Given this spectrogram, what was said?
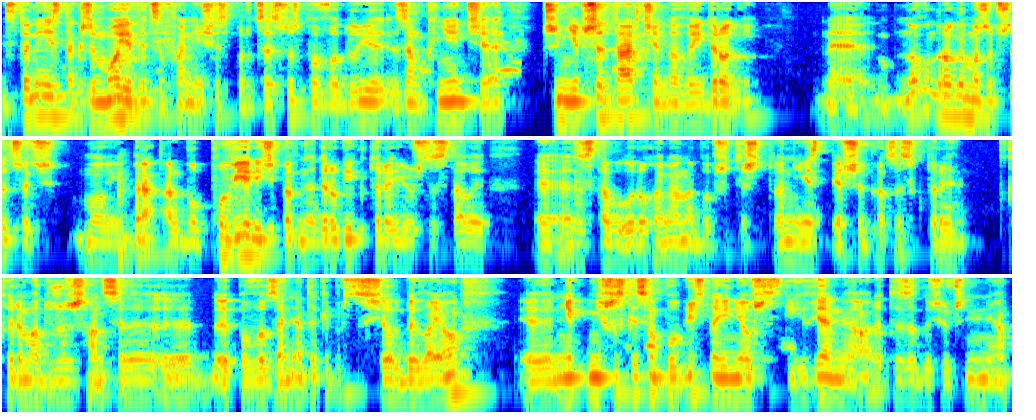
Więc to nie jest tak, że moje wycofanie się z procesu spowoduje zamknięcie czy nieprzetarcie nowej drogi. E, nową drogę może przetrzeć mój brat albo powielić pewne drogi, które już zostały, e, zostały uruchomione, bo przecież to nie jest pierwszy proces, który, który ma duże szanse e, powodzenia. Takie procesy się odbywają. Nie, nie wszystkie są publiczne i nie o wszystkich wiemy, ale te zadośćuczynienia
